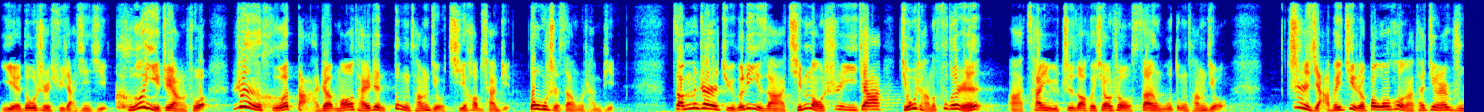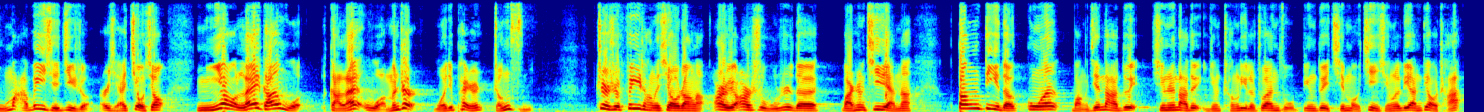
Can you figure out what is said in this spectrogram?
也都是虚假信息。可以这样说，任何打着茅台镇冻藏酒旗号的产品都是三无产品。咱们这儿举个例子啊，秦某是一家酒厂的负责人啊，参与制造和销售三无冻藏酒，制假被记者曝光后呢，他竟然辱骂威胁记者，而且还叫嚣：“你要来赶我，赶来我们这儿，我就派人整死你。”这是非常的嚣张了。二月二十五日的晚上七点呢，当地的公安网监大队、刑侦大队已经成立了专案组，并对秦某进行了立案调查。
